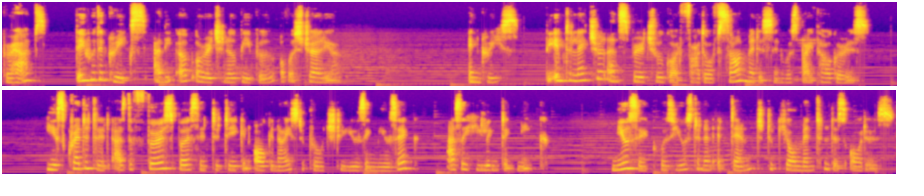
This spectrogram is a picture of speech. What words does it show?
Perhaps they were the Greeks and the Aboriginal people of Australia. In Greece, the intellectual and spiritual godfather of sound medicine was Pythagoras. He is credited as the first person to take an organized approach to using music as a healing technique. Music was used in an attempt to cure mental disorders.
